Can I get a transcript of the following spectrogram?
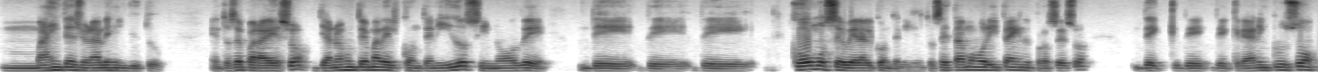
más intencionales en YouTube. Entonces, para eso ya no es un tema del contenido, sino de, de, de, cómo se verá el contenido. Entonces, estamos ahorita en el proceso de, de crear incluso,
